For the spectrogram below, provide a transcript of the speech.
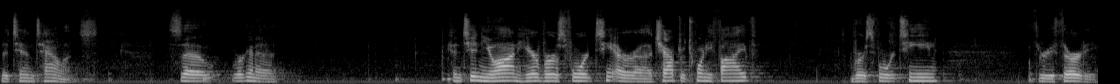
the ten talents. So we're going to continue on here, verse 14, or uh, chapter 25, verse 14 through 30.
